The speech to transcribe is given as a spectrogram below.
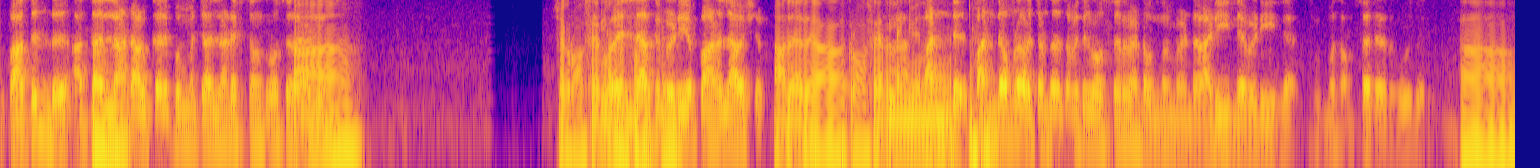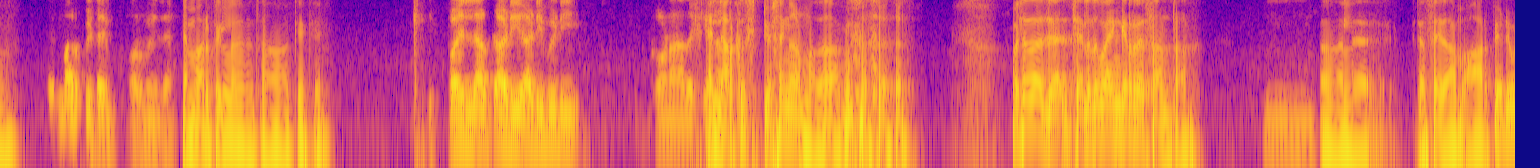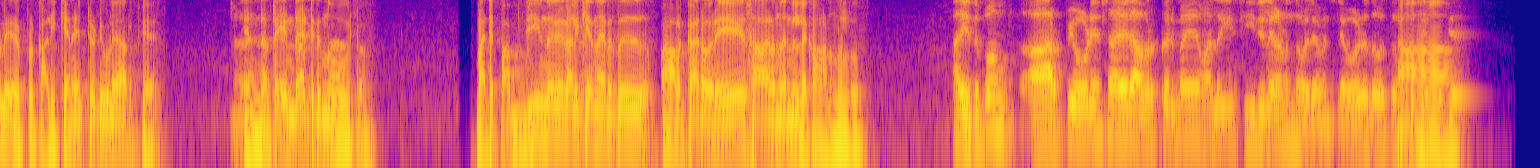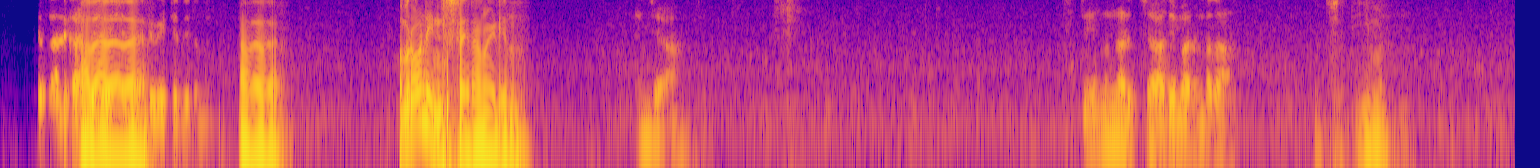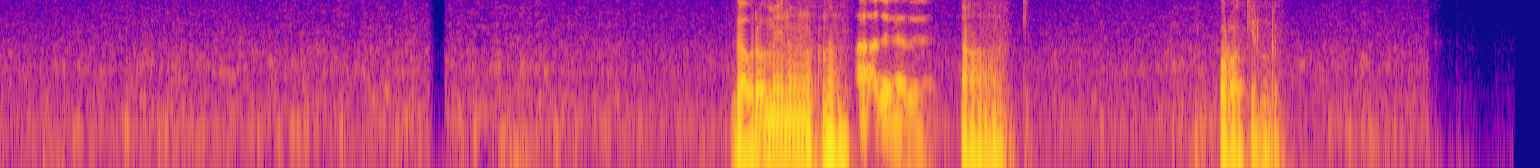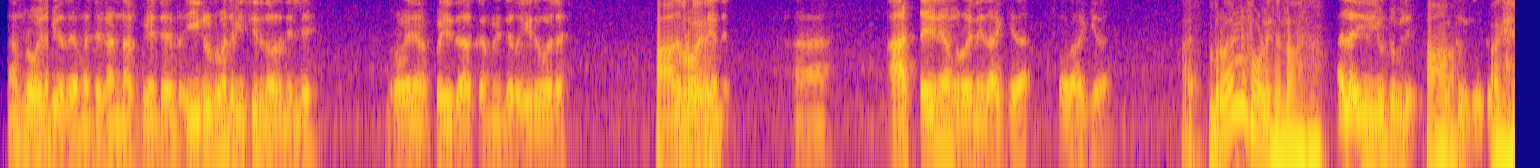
ഇപ്പൊ അതുണ്ട്. അതല്ലാണ്ട് ആൾക്കാർ ഇപ്പം മറ്റേ അല്ലാണ്ട് എക്സ്റ്റേണൽ ക്രോസ് പക്ഷെ ക്രോസ് ഹെയർ എല്ലാവർക്കും വെടിയപ്പാണല്ലോ ആവശ്യം. അതെ അതെ. ആ ക്രോസ് ഹെയർ ഇല്ലെങ്കിൽ പണ്ട് പണ്ട് നമ്മൾ കളിച്ചോണ്ടിരുന്ന സമയത്ത് ക്രോസ് വേണ്ട ഒന്നും വേണ്ട അടിയില്ല വെടിയില്ല. ചുമ്മാ സംസാരമായിരുന്നു കൂടുതൽ എം ആർ പി ടൈം ഓർമ്മയില്ല? എം ആർ പി ഉള്ള സമയത്ത് ആ ഓക്കെ ഓക്കെ ഇപ്പൊ എല്ലാവർക്കും അടി അടിപിടി കോണ അതൊക്കെ എല്ലാവർക്കും സിറ്റുവേഷൻ കാണണം അതാ. പക്ഷെ അതാ ചിലത് ഭയങ്കര രസമാണ് കേട്ടോ നല്ല രസമായിരുന്നു ആർ പി അടിപൊളിയായിരുന്നു ഇപ്പോൾ കളിക്കാൻ ഏറ്റവും അടിപൊളി ആർ പി എന്റർടൈൻഡ് ആയിട്ടിരുന്ന് പോകുമല്ലോ മറ്റേ പബ്ജി എന്നൊക്കെ കളിക്കാൻ നേരത്ത് ആൾക്കാർ ഒരേ സാധനം തന്നെയല്ലേ കാണുന്നുള്ളൂ. ആ ഇതിപ്പം ആർ പി ഓഡിയൻസ് ആയാലും അവർക്ക് ഒരു നല്ല ഈ സീരിയൽ കാണുന്ന പോലെ മനസ്സിലായി. ഓരോ ദിവസം അതെ, അതെ, അതെ. അതെ അതെ. ബ്രോന്റെ ഇൻസ്റ്റാഗ്രാം ഐ ഡി ഒന്ന് ആ. അടിച്ച് ആദ്യം വരേണ്ടതാണ്. സ്റ്റീമൻ ഗൗരവ് മേനോൻ എന്നാണ് ആ ഫോളോ ആക്കിയിട്ടുണ്ട് ഞാൻ ബ്രോയിനെ മറ്റേ കണ്ണാപ്പി മറ്റേ ഈഗിൾ ബ്രോ മറ്റേ വിസി ഇരുന്ന് പറഞ്ഞില്ലേ ബ്രോയിനെ ഇതാക്കാൻ വേണ്ടി റീഡ് പോലെ ആ അത് ബ്രോ support ചെയ്യാൻ. ആ, ആ ടൈം ഞാൻ ബ്രോയിനെ ഇതാക്കിയതാ ഫോളോ ആക്കിയതാ ബ്രോ എന്നെ ഫോളോ ചെയ്യുന്നുണ്ടോ? അല്ല യൂട്യൂബിൽ. ആ. ഓക്കെ.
